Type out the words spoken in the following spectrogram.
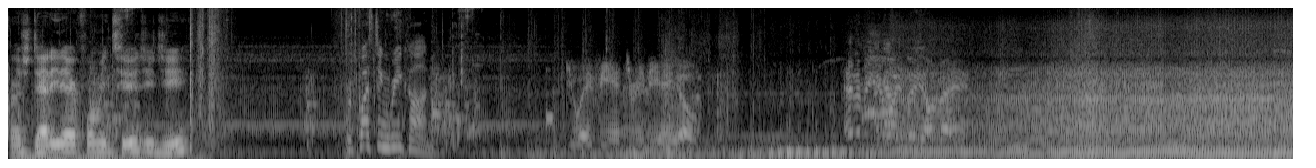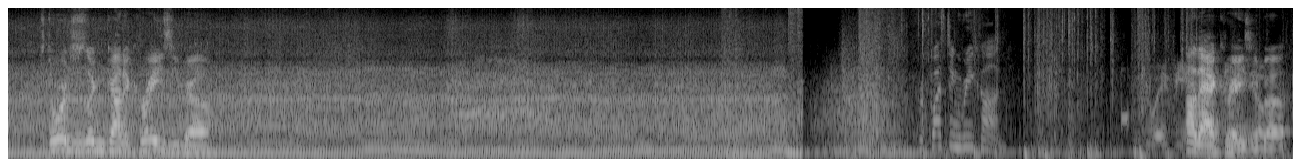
Fresh daddy there for me too, GG. Requesting recon. UAV entering the AO. Enemy UAV overhead. Storage is looking kind of crazy, bro. Requesting recon. UAV Not that crazy, but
